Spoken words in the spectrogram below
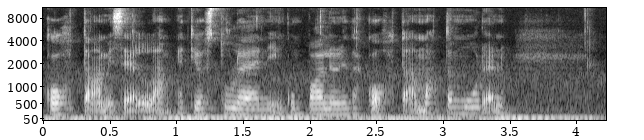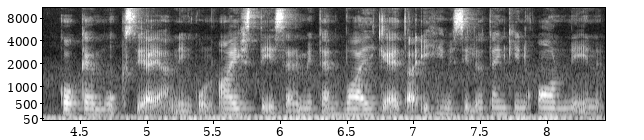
kohtaamisella. Että jos tulee niin kuin paljon niitä kohtaamattomuuden kokemuksia ja niin kuin aistii sen, miten vaikeita ihmisillä jotenkin on, niin,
